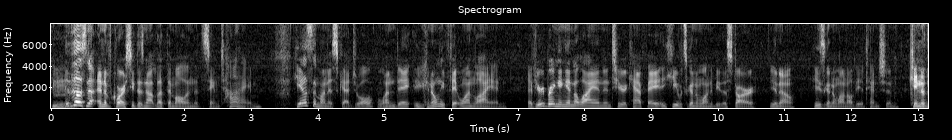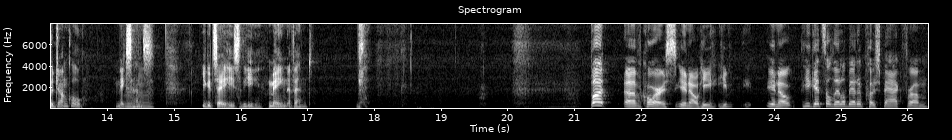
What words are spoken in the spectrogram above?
hmm. it does not, and of course he does not let them all in at the same time. He has them on his schedule. One day you can only fit one lion. If you're bringing in a lion into your cafe, he was going to want to be the star. You know, he's going to want all the attention. King of the jungle. Makes Mm-hmm. sense. You could say he's the main event. But of course, you know, he he you know, he gets a little bit of pushback from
